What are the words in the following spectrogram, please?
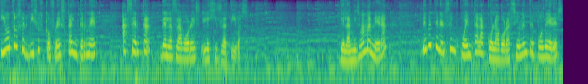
y otros servicios que ofrezca Internet acerca de las labores legislativas. De la misma manera, debe tenerse en cuenta la colaboración entre poderes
